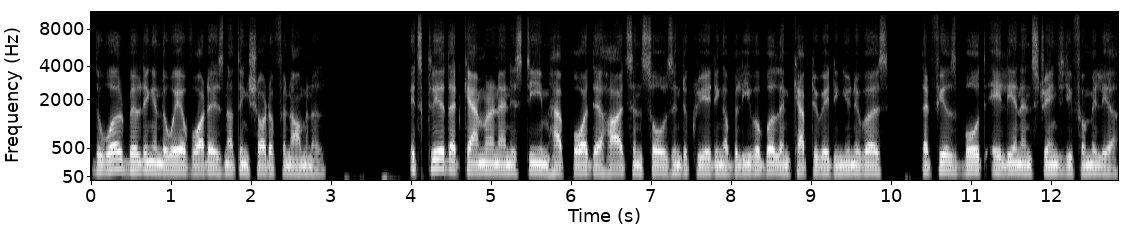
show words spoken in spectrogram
The world building in the way of water is nothing short of phenomenal. It's clear that Cameron and his team have poured their hearts and souls into creating a believable and captivating universe that feels both alien and strangely familiar.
